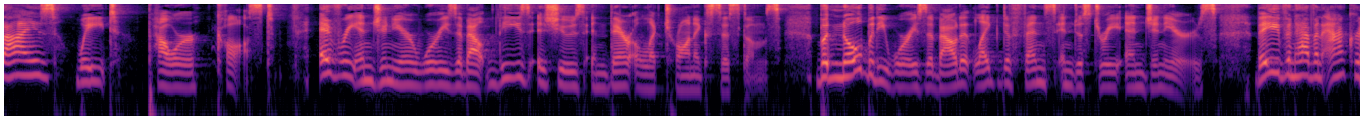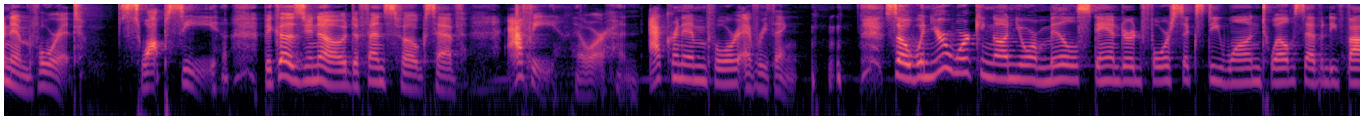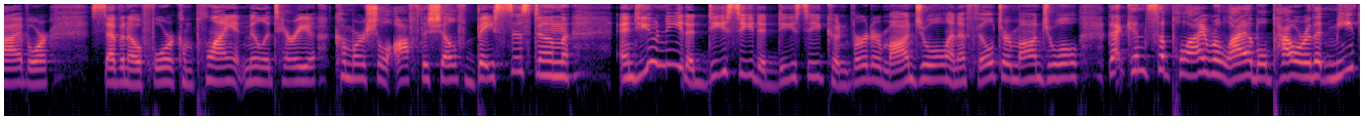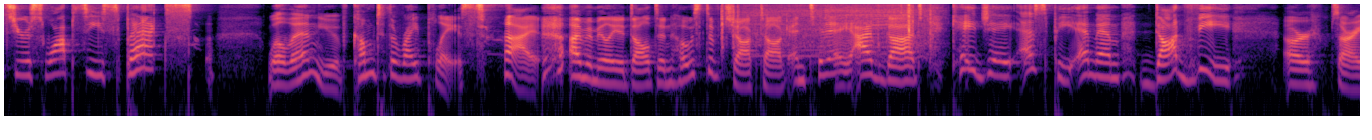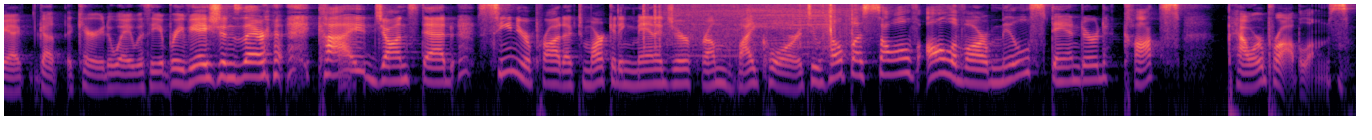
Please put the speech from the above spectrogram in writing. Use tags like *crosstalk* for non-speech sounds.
size, weight, power, cost. Every engineer worries about these issues in their electronic systems. But nobody worries about it like defense industry engineers. They even have an acronym for it SWAP C. Because, you know, defense folks have AFI, or an acronym for everything. So when you're working on your mil standard 461, 1275, or 704 compliant military commercial off the shelf base system, and you need a DC to DC converter module and a filter module that can supply reliable power that meets your SWAP C specs. Well, then, you've come to the right place. *laughs* Hi, I'm Amelia Dalton, host of Chalk Talk, and today I've got KJSPMM.V, or sorry, I got carried away with the abbreviations there. *laughs* Kai Johnstad, Senior Product Marketing Manager from Vicor, to help us solve all of our mil standard COTS power problems.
